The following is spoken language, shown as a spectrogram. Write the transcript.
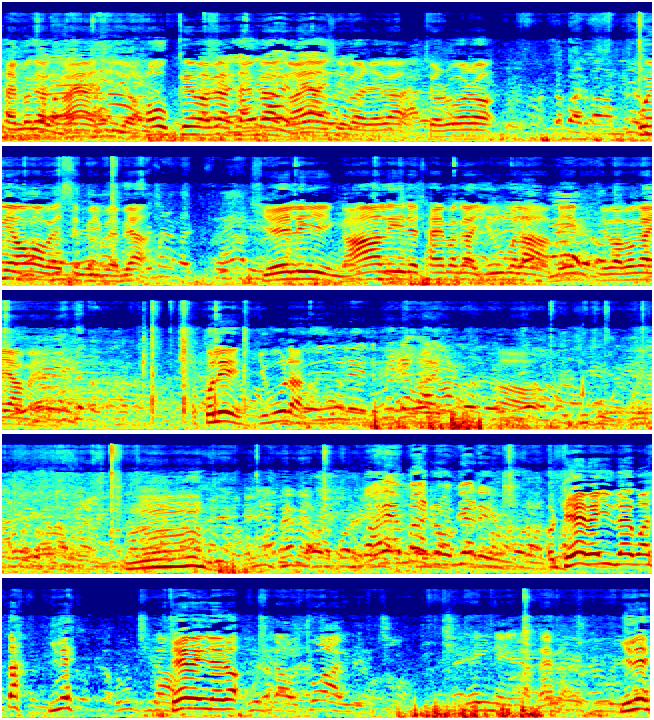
ထိုင်းဘက်က900ရှိရောဟုတ်ကဲ့ပါဗျထိုင်းဘက်က900ရှိပါတယ်ကကျွန်တော်တို့ကတော့ကွင်းအောင်မှာပဲစစ်ပြီးမယ်ဗျရဲလေးငါလေးတဲ့ထိုင်းဘက်ကယူမလားမင်းမြန်မာဘက်ကရမယ် ကိုလေးယူဖို့လားကိုလေးတမတက်ပါယူဟာอืมဘာလဲအမတော်ပြတယ်ဟိုဒဲပဲယူလိုက်ကွာသားညီလေးဒဲပဲယူလိုက်တော့တော့ကြွားပြီးကြီးနေရပါညီလေး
